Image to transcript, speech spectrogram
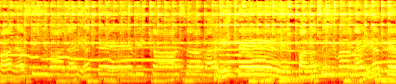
పరశివదయతే వికాసవరితే పరశివదయతే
